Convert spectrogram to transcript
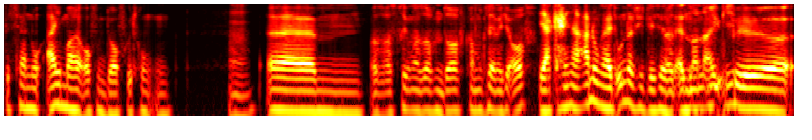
bisher nur einmal auf dem Dorf getrunken. Hm. Ähm, Was, was trinkt man so auf dem Dorf? Komm, klär mich auf. ja, keine Ahnung, halt unterschiedliches. Als Also die, für,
